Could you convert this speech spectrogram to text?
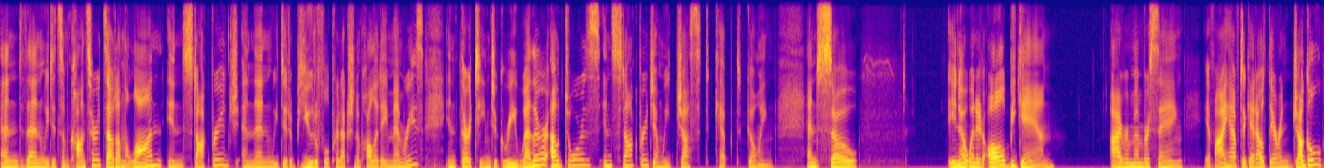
And then we did some concerts out on the lawn in Stockbridge. And then we did a beautiful production of Holiday Memories in 13 degree weather outdoors in Stockbridge. And we just kept going. And so, you know, when it all began, I remember saying, if I have to get out there and juggle,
